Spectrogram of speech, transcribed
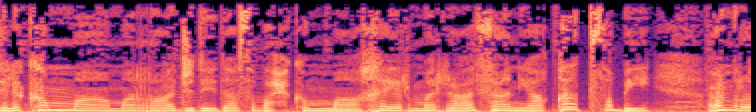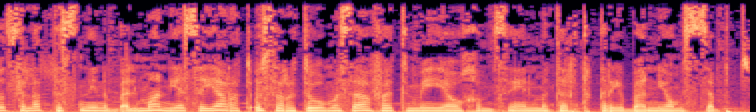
تحياتي لكم مرة جديدة صباحكم خير مرة ثانية. قاد صبي عمره ثلاث سنين بألمانيا سيارة أسرته مسافة 150 متر تقريبا يوم السبت.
